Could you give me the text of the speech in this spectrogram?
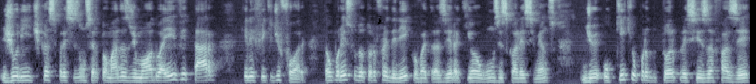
jurídicas precisam ser tomadas de modo a evitar que ele fique de fora. Então, por isso, o doutor Frederico vai trazer aqui alguns esclarecimentos de o que, que o produtor precisa fazer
